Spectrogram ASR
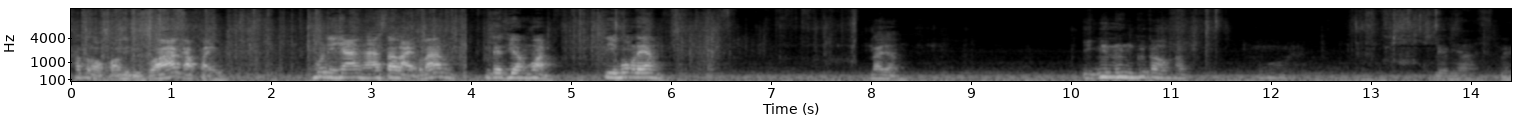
ถ้าต้องออกของดีๆกว่ากลับไปมื่อนี้ย่างหาสลายประมาณตั้งแต่เที่ยงหอนสี่โมงแรงได้ยังอีกนิดนึงคือเก่าครับโอ้ยเรียกยากเลย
